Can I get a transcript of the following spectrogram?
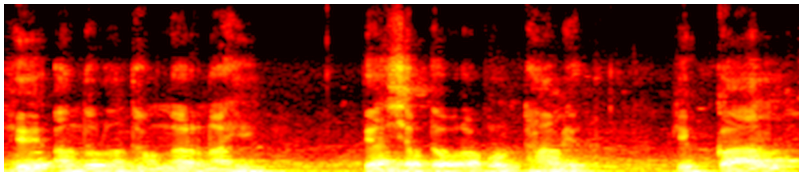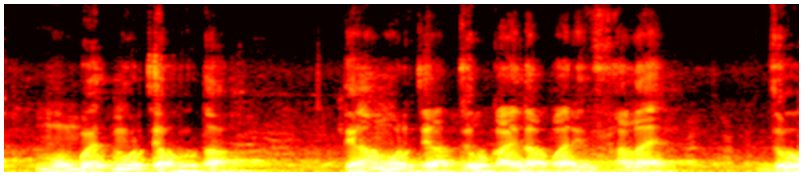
हे आंदोलन थांबणार नाही त्या शब्दावर आपण ठाम येत की काल मुंबईत मोर्चा होता त्या मोर्चात जो कायदा पारित झालाय जो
